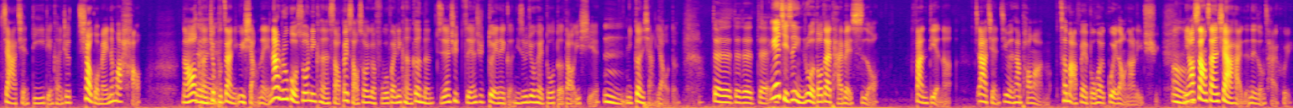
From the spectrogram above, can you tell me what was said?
价钱低一点，可能就效果没那么好，然后可能就不在你预想内。那如果说你可能少被少收一个服务费，你可能更能直接去直接去对那个，你是不是就可以多得到一些？嗯，你更想要的。对对对对对，因为其实你如果都在台北市哦，饭店啊。价钱基本上跑马车马费不会贵到哪里去，你要上山下海的那种才会。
